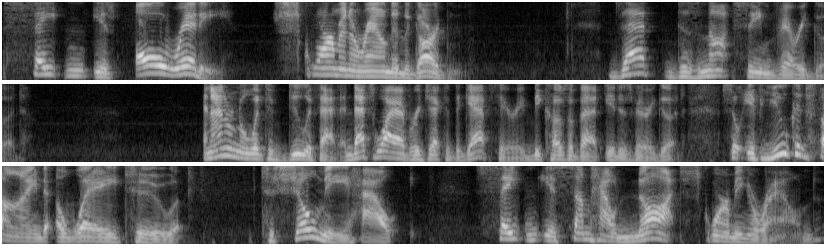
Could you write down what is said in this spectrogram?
Satan is already squirming around in the garden, that does not seem very good. And I don't know what to do with that. And that's why I've rejected the gap theory because of that it is very good. So if you could find a way to to show me how Satan is somehow not squirming around,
